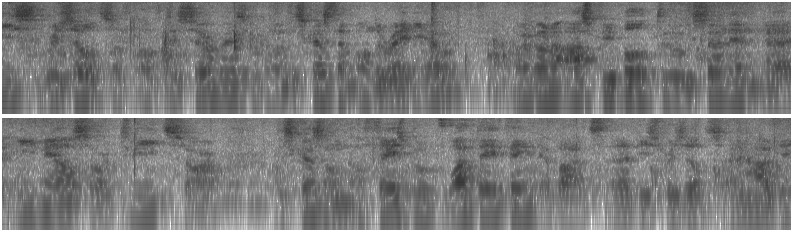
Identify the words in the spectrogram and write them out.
these results of, of the surveys. We're going to discuss them on the radio. We're going to ask people to send in uh, emails or tweets or discuss on, on Facebook what they think about uh, these results and how they,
